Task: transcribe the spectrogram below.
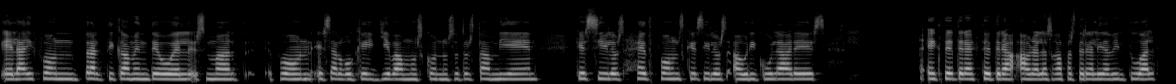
el iPhone prácticamente o el smartphone es algo que llevamos con nosotros también, que si los headphones, que si los auriculares, etcétera, etcétera, ahora las gafas de realidad virtual,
